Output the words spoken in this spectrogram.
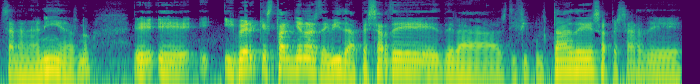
San Ananías, ¿no? Eh, eh, y, ver que están llenas de vida a pesar de, de las dificultades, a pesar de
